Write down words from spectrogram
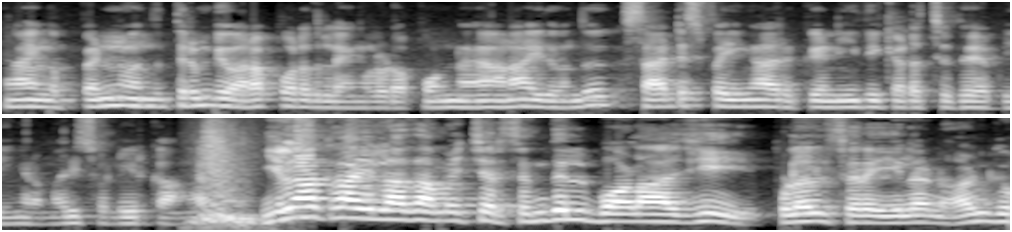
ஏன்னா எங்கள் பெண் வந்து திரும்பி வரப்போறதில்ல எங்களோட பொண்ணு. ஆனால் இது வந்து சாட்டிஸ்ஃபைங்காக இருக்குது நீதி கிடைச்சது அப்படிங்கிற மாதிரி சொல்லியிருக்காங்க. இலாக்கா இல்லாத அமைச்சர் செந்தில் பாலாஜி புழல் சிறையில நான்கு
